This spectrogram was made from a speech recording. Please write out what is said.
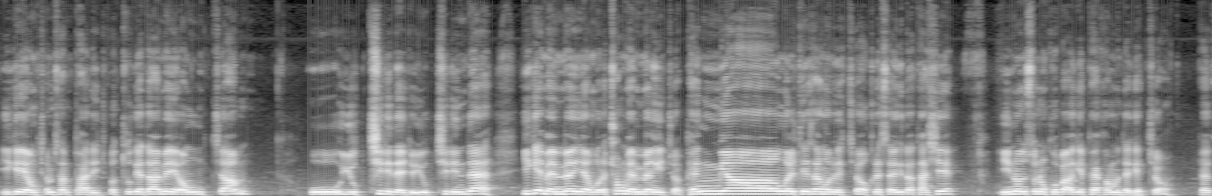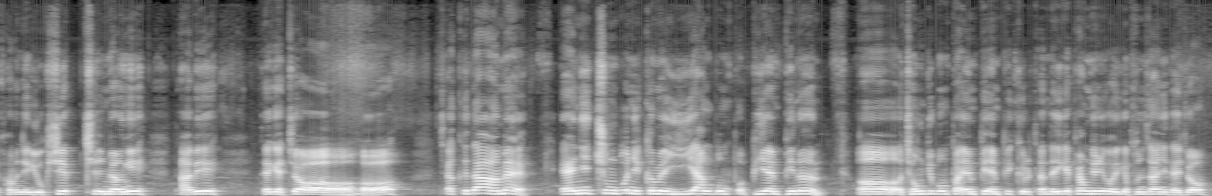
이게 0.38이죠. 두 개 다음에 0.567이 되죠. 67인데 이게 몇 명이냐 뭐래 총몇 명 있죠. 100명을 대상으로 했죠. 그래서 여기다 다시 인원수는 곱하기 100 하면 되겠죠. 100 하면 67명이 답이 되겠죠. 자, 그 다음에 n이 충분히 크면 이항분포 BMP는 어, 정규분포 MP, MPQ를 텐데 이게 평균이고 이게 분산이 되죠.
